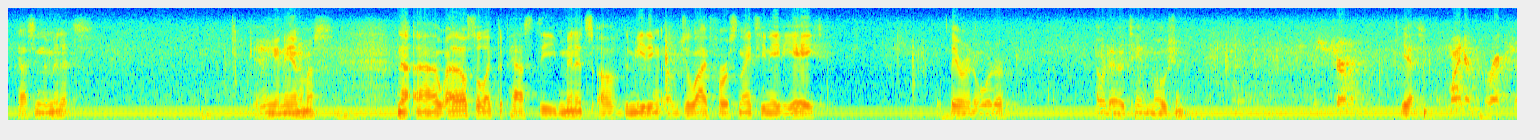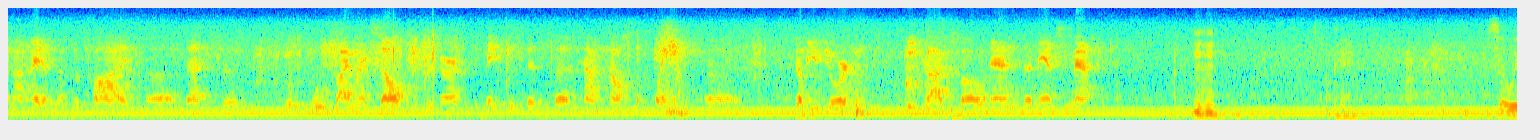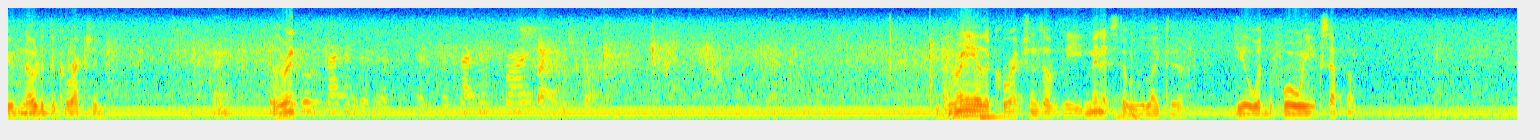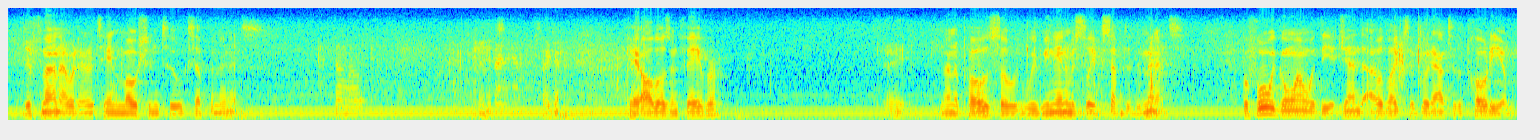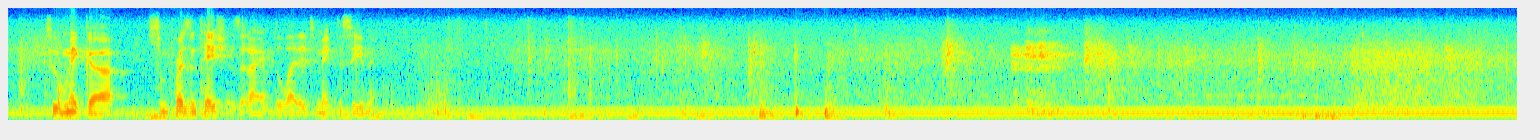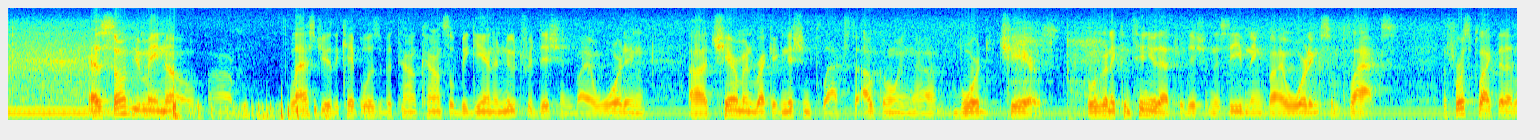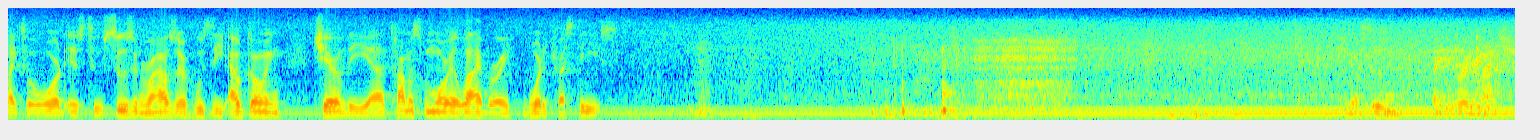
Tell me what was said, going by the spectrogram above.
Passing the minutes? Okay, unanimous. Now, uh, I'd also like to pass the minutes of the meeting of July 1st, 1988, if they're in order. I would entertain a motion. Mr. Chairman, Yes. a minor correction on item number five. uh, That uh, was moved by myself with regard to the Cape Elizabeth uh, Town Council appointing uh, W. Jordan, Pete Cogswell, and uh, Nancy Masterson. Mm-hmm. Okay. So we've noted the correction. Okay. Are there any, Who seconded it? Is the second right? Second was correct. are there any other corrections of the minutes that we would like to deal with before we accept them? If none, I would entertain a motion to accept the minutes. So moved. Okay. Second. Second. Okay, all those in favor? Okay, none opposed, so we've unanimously accepted the minutes. Before we go on with the agenda, I would like to go down to the podium to make uh, some presentations that I am delighted to make this evening. As some of you may know, um, last year the Cape Elizabeth Town Council began a new tradition by awarding uh, chairman recognition plaques to outgoing uh, board chairs. We're going to continue that tradition this evening by awarding some plaques. The first plaque that I'd like to award is to Susan Rouser, who's the outgoing chair of the uh, Thomas Memorial Library Board of Trustees. You go, Susan. Thank you very much.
